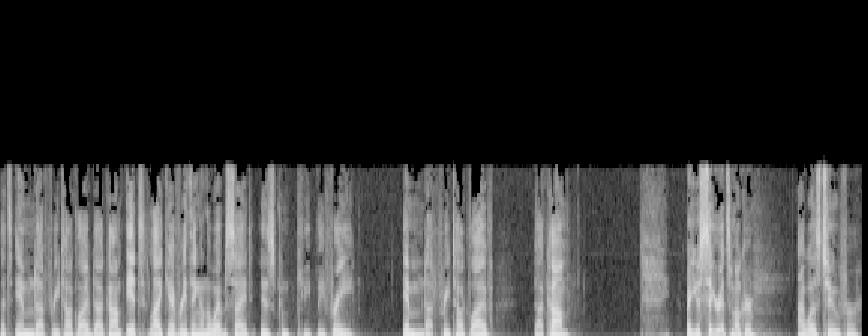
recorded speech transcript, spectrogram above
That's m.freetalklive.com. It, like everything on the website, is completely free. m.freetalklive.com. Are you a cigarette smoker? I was too for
